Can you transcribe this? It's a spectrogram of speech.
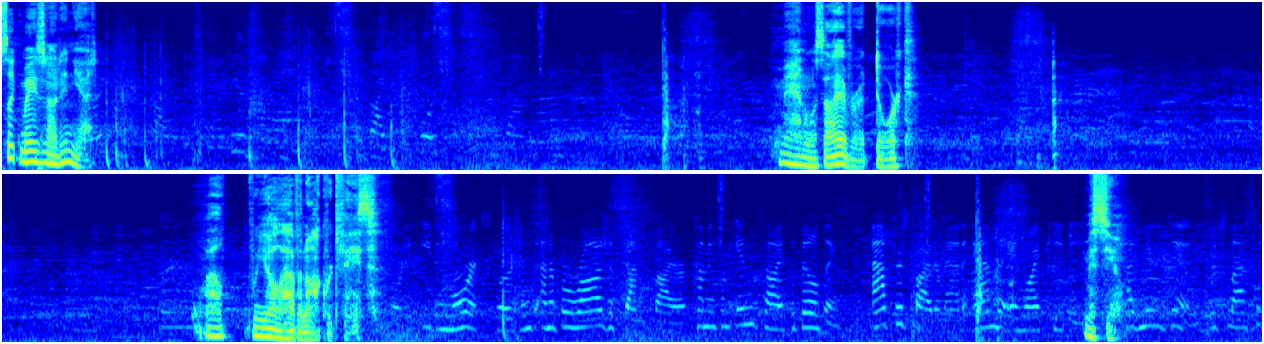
Looks like May's not in yet. Man, was I ever a dork. Well, we all have an awkward phase. Even more explosions and a barrage of gunfire coming from inside the building after Spider-Man and the NYPD Miss you. had moved in, which lasted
